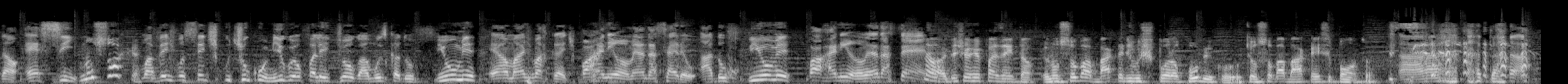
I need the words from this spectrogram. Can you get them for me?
Não, é sim. Não soca. Uma vez você discutiu comigo e eu falei, Diogo, a música do filme é a mais marcante. Porra nenhuma, é da série. A do filme, porra nenhuma, é da série. Não, deixa eu refazer então. Eu não sou babaca de expor ao público que eu sou babaca a esse ponto. Ah, tá.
